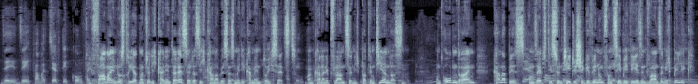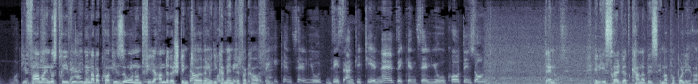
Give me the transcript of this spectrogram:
Die Pharmaindustrie hat natürlich kein Interesse, dass sich Cannabis als Medikament durchsetzt. Man kann eine Pflanze nicht patentieren lassen. Und obendrein, Cannabis und selbst die synthetische Gewinnung von CBD sind wahnsinnig billig. Die Pharmaindustrie will ihnen aber Cortison und viele andere stinkteure Medikamente verkaufen. Dennoch, in Israel wird Cannabis immer populärer.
